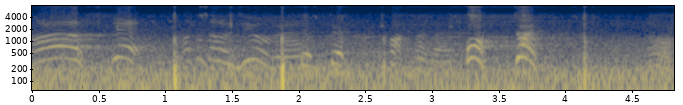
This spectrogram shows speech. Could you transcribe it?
Oh shit! I thought that was you, man. Shit, shit. Fuck my guy. Oh, drive! Oh.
